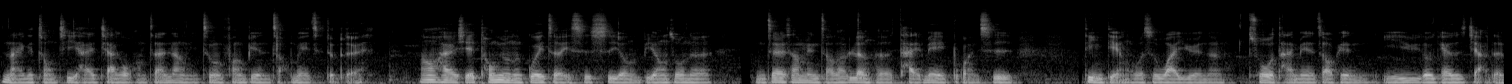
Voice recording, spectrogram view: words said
哪一个总机还加个网站让你这么方便找妹子，对不对？然后还有一些通用的规则也是适用的，比方说呢，你在上面找到任何台妹，不管是定点或是外约呢，所有台妹的照片一律都应该是假的。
